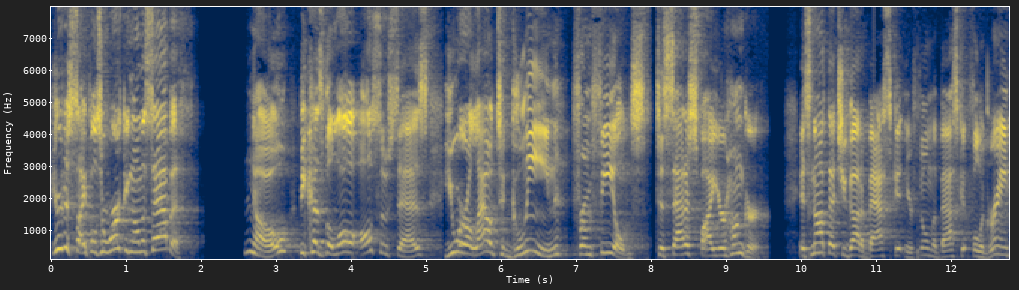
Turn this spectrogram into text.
Your disciples are working on the Sabbath. No, because the law also says you are allowed to glean from fields to satisfy your hunger. It's not that you got a basket and you're filling the basket full of grain.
